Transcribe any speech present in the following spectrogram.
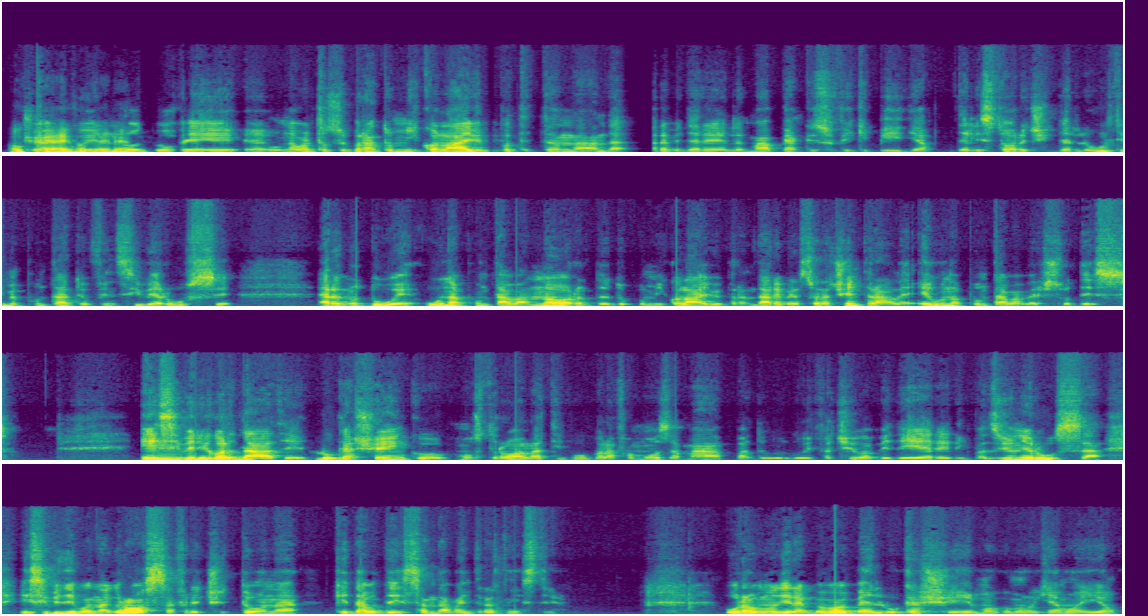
Ok, cioè va bene. quello dove eh, una volta superato Mykolaiv potete and- andare a vedere le mappe anche su Wikipedia degli storici delle ultime puntate offensive russe. Erano due, una puntava a nord dopo Mykolaiv per andare verso la centrale e una puntava verso Odessa. E se Mm. vi ricordate, Lukashenko mostrò alla TV quella famosa mappa dove lui faceva vedere l'invasione russa e si vedeva una grossa freccettona che da Odessa andava in Transnistria. Ora uno direbbe, vabbè, Lukascemo, come lo chiamo io.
